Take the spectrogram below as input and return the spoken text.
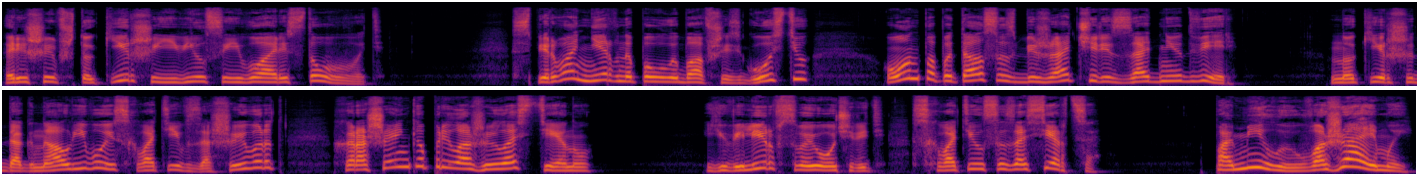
решив, что Кирши явился его арестовывать. Сперва, нервно поулыбавшись гостю, он попытался сбежать через заднюю дверь. Но Кирши догнал его и, схватив за шиворот, хорошенько приложил о стену. Ювелир, в свою очередь, схватился за сердце. «Помилуй, уважаемый!»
